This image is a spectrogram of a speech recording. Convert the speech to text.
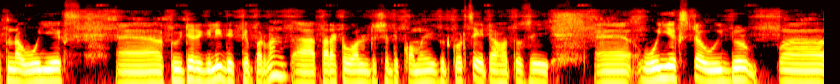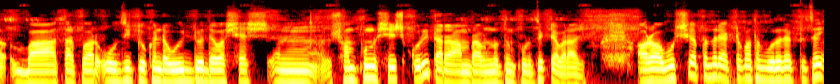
আপনারা ওই এক্স টুইটারে গেলেই দেখতে পারবেন। তারা একটা ওয়ালেটের সাথে কমিউনিকেট করছে। এটা হয়তো সেই ওই এক্সটা উইড্রো বা তারপর ওজি টোকেনটা উইড্রো দেওয়া শেষ সম্পূর্ণ শেষ করি তারা আমরা নতুন প্রজেক্ট আবার আসব। আর অবশ্যই আপনাদের একটা কথা বলে রাখতে চাই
